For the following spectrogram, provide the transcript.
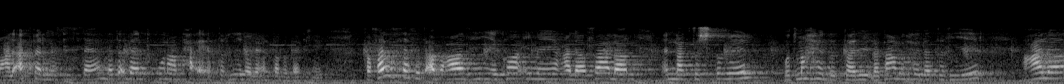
وعلى أكثر من سيستم لتقدر تكون عم تحقق التغيير اللي أنت بدك إياه. ففلسفة أبعاد هي قائمة على فعلا إنك تشتغل وتمهد الطريق لتعمل هذا التغيير على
